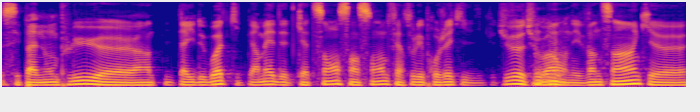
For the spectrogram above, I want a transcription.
c'est pas non plus euh, un- une taille de boîte qui te permet d'être 400, 500, de faire tous les projets qui, que tu veux. Tu vois, Mhm. on est 25 euh,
